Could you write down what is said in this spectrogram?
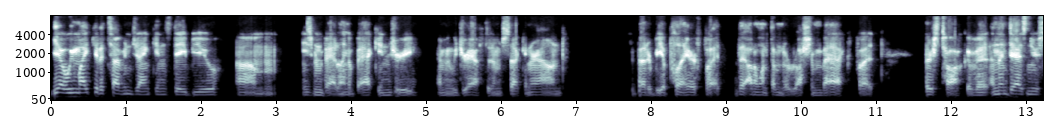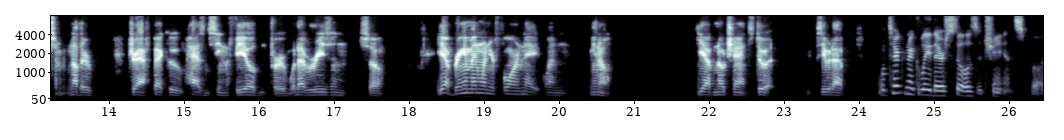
Yeah, we might get a Teven Jenkins debut. Um, he's been battling a back injury. I mean, we drafted him second round. He better be a player, but I don't want them to rush him back. But there's talk of it. And then Dazz Newsome, another draft pick who hasn't seen the field for whatever reason. So, yeah, bring him in when you're four and eight. When you know you have no chance, do it. See what happens. Well, technically, there still is a chance, but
